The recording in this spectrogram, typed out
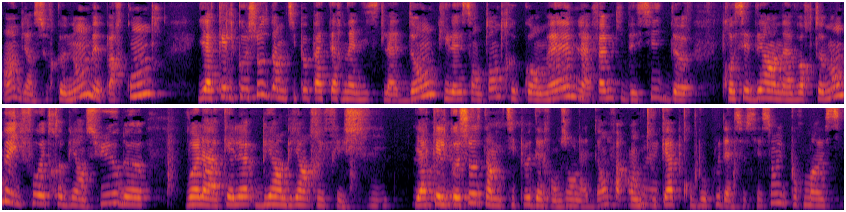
hein, bien sûr que non, mais par contre, il y a quelque chose d'un petit peu paternaliste là-dedans qui laisse entendre que quand même la femme qui décide de procéder à un avortement, ben, il faut être bien sûr de voilà qu'elle a bien bien réfléchi. Il y a quelque chose d'un petit peu dérangeant là-dedans, enfin en tout cas pour beaucoup d'associations et pour moi aussi.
